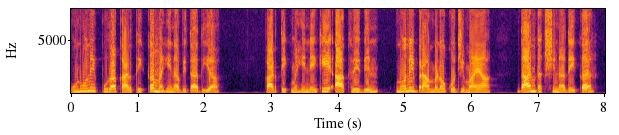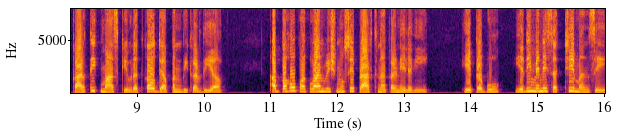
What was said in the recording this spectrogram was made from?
उन्होंने पूरा कार्तिक का महीना बिता दिया। कार्तिक महीने के आखिरी दिन उन्होंने ब्राह्मणों को जिमाया, दान दक्षिणा देकर कार्तिक मास के व्रत का उद्यापन भी कर दिया। अब बहु भगवान विष्णु से प्रार्थना करने लगी, हे प्रभु, यदि मैंने सच्चे मन से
